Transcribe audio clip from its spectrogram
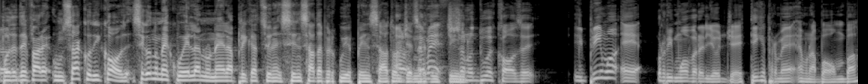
Potete fare un sacco di cose. Secondo me quella non è l'applicazione sensata per cui è pensato Allora, il secondo me generative ci sono due cose. Il primo è rimuovere gli oggetti, che per me è una bomba,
